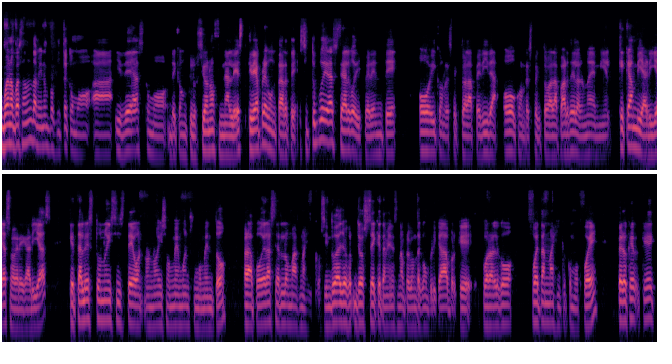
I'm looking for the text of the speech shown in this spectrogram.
bueno, pasando también un poquito como a ideas como de conclusión o finales, quería preguntarte, si tú pudieras hacer algo diferente hoy con respecto a la pedida o con respecto a la parte de la luna de miel, ¿qué cambiarías o agregarías que tal vez tú no hiciste o no hizo Memo en su momento? para poder hacerlo más mágico? Sin duda yo, yo sé que también es una pregunta complicada porque por algo fue tan mágico como fue, pero ¿qué, qué,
